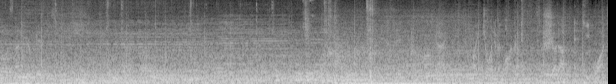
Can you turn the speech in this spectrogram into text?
Well, it's none of your business. You might join him in lockup. So shut up and keep watch.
